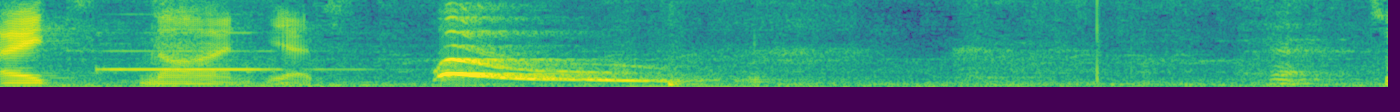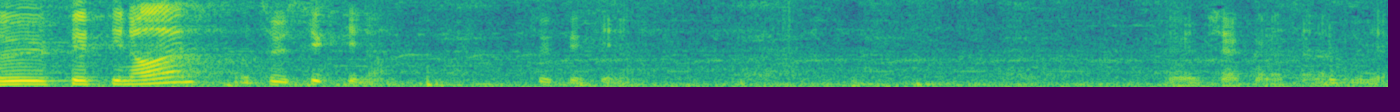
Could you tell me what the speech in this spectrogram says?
eight, nine. Yes. Woo! 259 or 269? 259. Let me check what I said up here.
